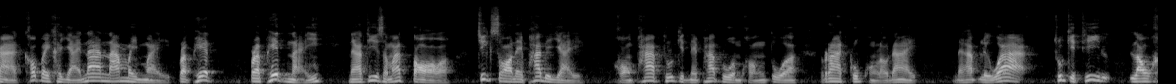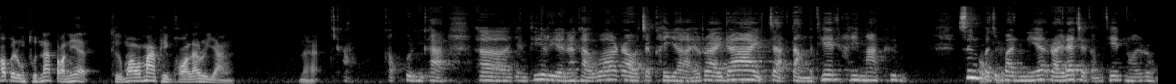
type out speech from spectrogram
กาสเข้าไปขยายหน้าน้ำใหม่ ๆ ประเภทประเภทไหนนะที่สามารถต่อจิ๊กซอในภาพใหญ่ๆของภาพธุรกิจในภาพรวมของตัวราดกรุ๊ปของเราได้นะครับ หรือว่า ธุรกิจที่เราเข้าไปลงทุนหน้าตอนนี้ถือว่ามากเพียงพอแล้วหรือยังนะฮะขอบคุณค่ะออย่างที่เรียนนะคะว่าเราจะขยายรายได้จากต่างประเทศให้มากขึ้น ซึ่งปัจจุบันนี้รายได้จากต่างประเทศน้อยลง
